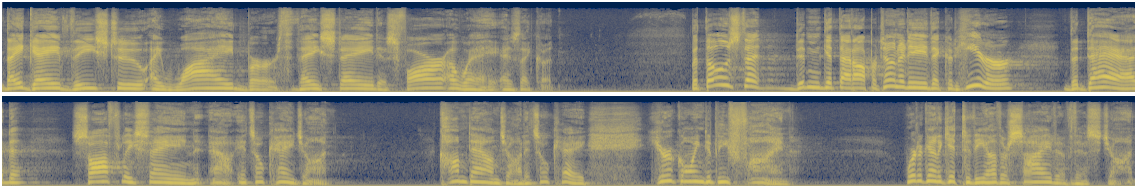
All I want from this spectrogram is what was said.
they gave these two a wide berth. They stayed as far away as they could. But those that didn't get that opportunity, that could hear the dad softly saying, Now, it's okay, John. Calm down, John. It's okay. You're going to be fine. We're going to get to the other side of this, John.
